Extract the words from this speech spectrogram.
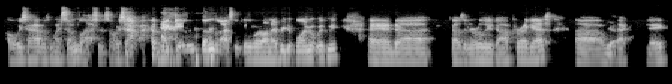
always have my sunglasses. Always have my Gator sunglasses. They were on every deployment with me, and uh, I was an early adopter, I guess, um, yeah. back in the day.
